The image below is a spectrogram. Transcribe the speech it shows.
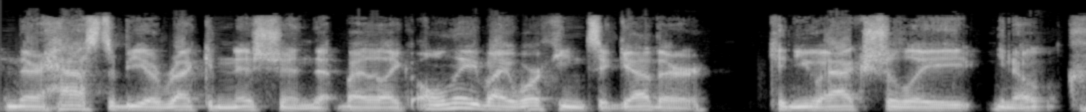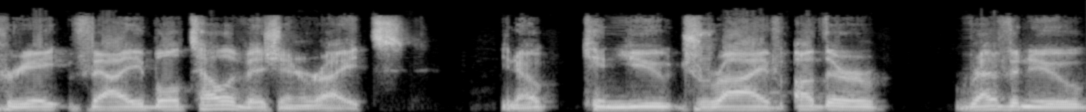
and there has to be a recognition that by like only by working together can you actually you know create valuable television rights. You know, can you drive other revenue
